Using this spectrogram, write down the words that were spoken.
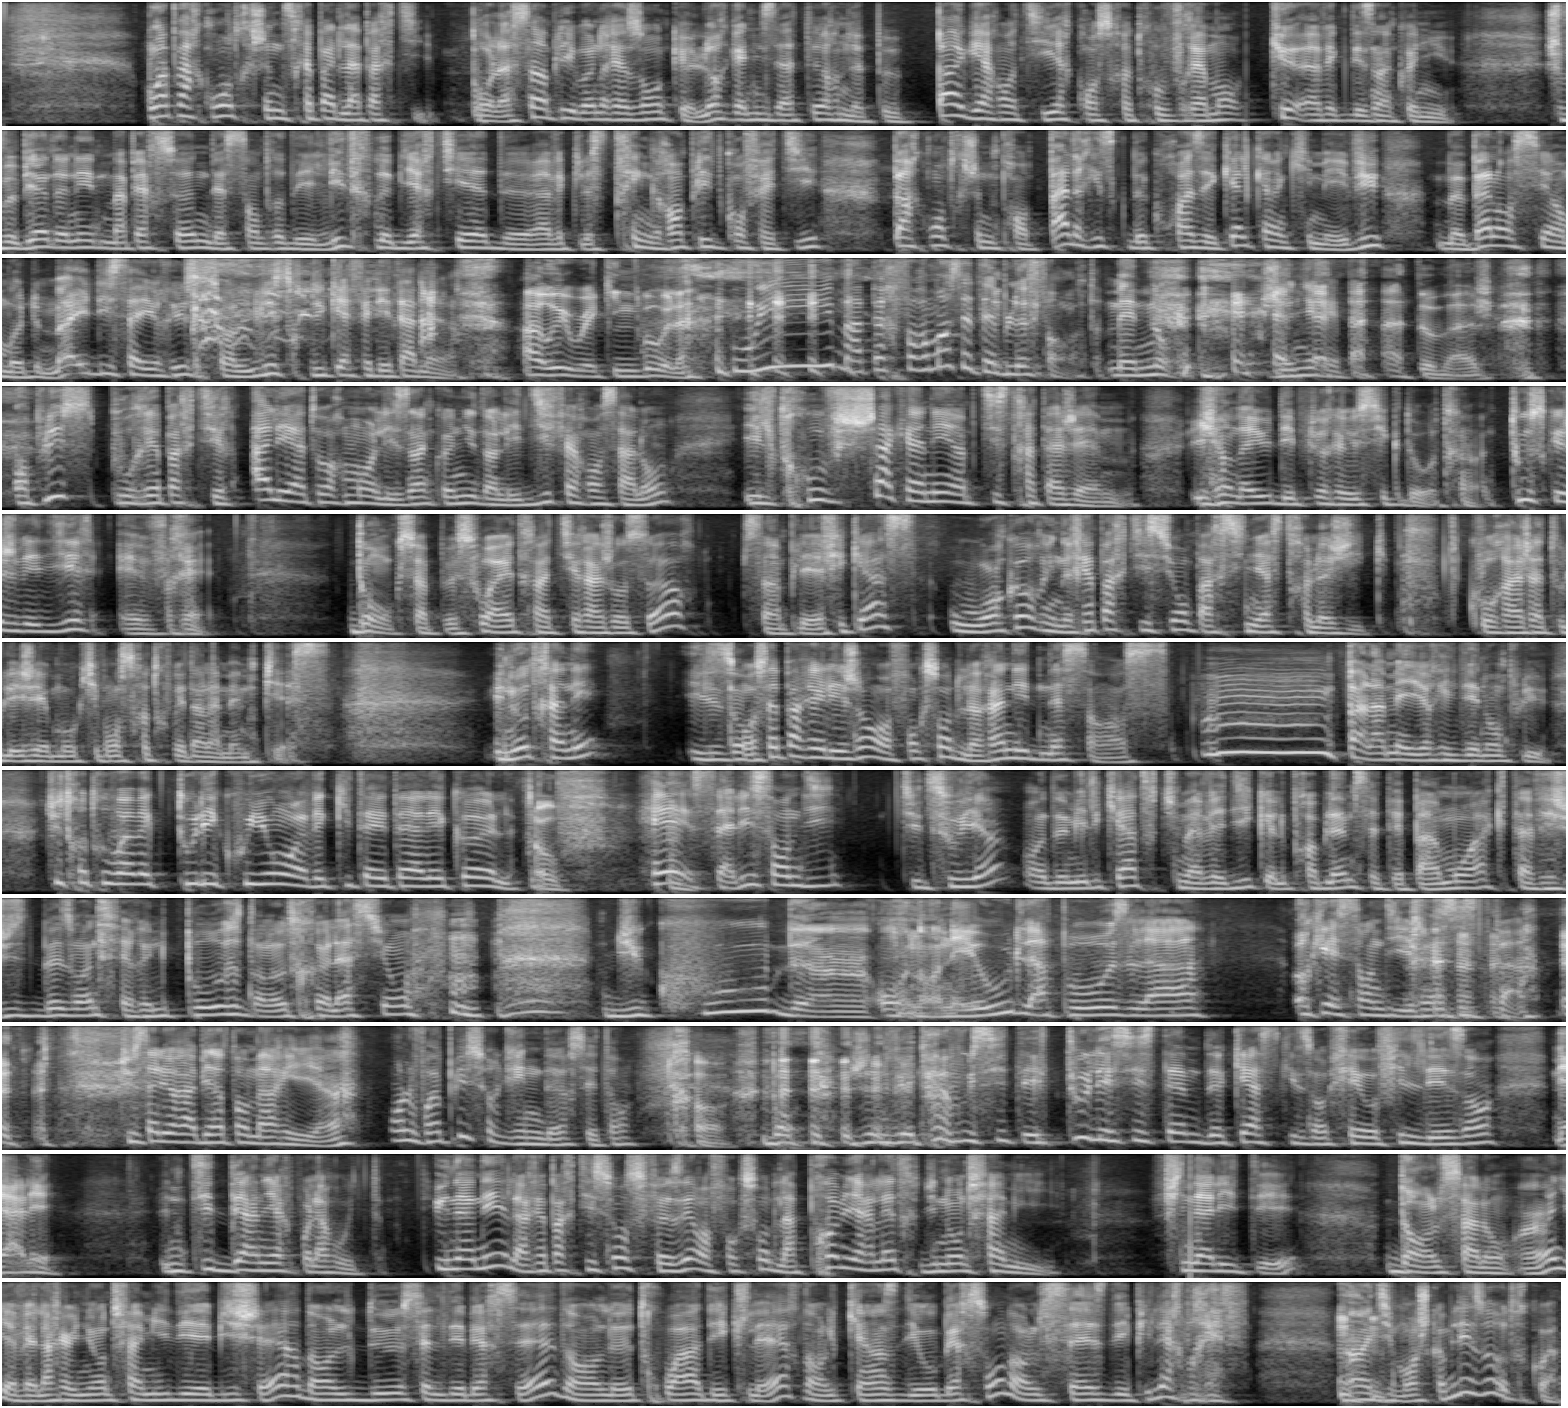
Moi, par contre, je ne serai pas de la partie. Pour la simple et bonne raison que l'organisateur ne peut pas garantir qu'on se retrouve vraiment que avec des inconnus. Je veux bien donner de ma personne descendre des litres de bière tiède avec le string rempli de confettis. Par contre, je ne prends pas le risque de croiser quelqu'un qui m'ait vu me balancer en mode Miley Cyrus sur le lustre du café des tanneurs. Ah oui, Wrecking Ball. Oui, ma performance était bluffante, mais non, je n'irai pas. Dommage. En plus, pour répartir aléatoirement les inconnus dans les différents salons, ils trouvent chaque année un petit stratagème. Il y en a eu des plus réussis que d'autres. Hein. Tout ce que je vais dire est vrai. Donc, ça peut soit être un tirage au sort, simple et efficace, ou encore une répartition par signe astrologique. Courage à tous les Gémeaux qui vont se retrouver dans la même pièce. Une autre année, ils ont séparé les gens en fonction de leur année de naissance. Hmm, pas la meilleure idée non plus. Tu te retrouves avec tous les couillons avec qui tu as été à l'école. Ouf. Hé, salut Sandy tu te souviens, en 2004, tu m'avais dit que le problème, c'était pas moi, que tu avais juste besoin de faire une pause dans notre relation. du coup, ben, on en est où de la pause, là? Ok, Sandy, je n'insiste pas. tu salueras bien ton mari, hein? On le voit plus sur Grinder ces temps. Oh. Bon, je ne vais pas vous citer tous les systèmes de caste qu'ils ont créés au fil des ans, mais allez, une petite dernière pour la route. Une année, la répartition se faisait en fonction de la première lettre du nom de famille. Finalité, dans le salon 1, il y avait la réunion de famille des Bichères, dans le 2, celle des Bercets, dans le 3, des Claires, dans le 15, des Aubersons, dans le 16, des Pilaires, bref, un dimanche comme les autres, quoi.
